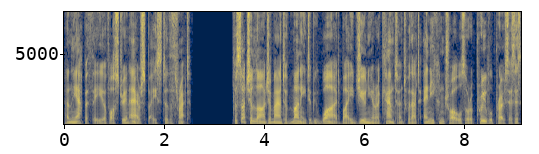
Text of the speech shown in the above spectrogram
and the apathy of Austrian aerospace to the threat. For such a large amount of money to be wired by a junior accountant without any controls or approval processes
